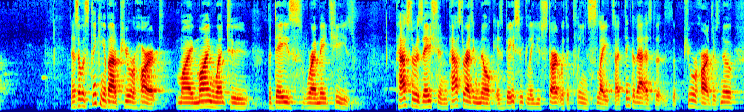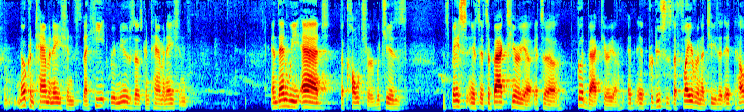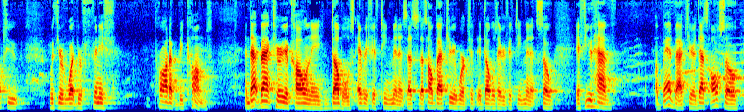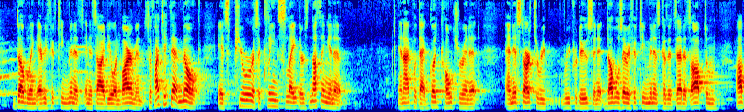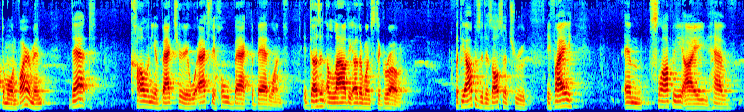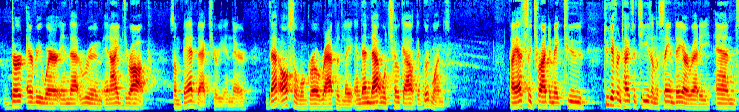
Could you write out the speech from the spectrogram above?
As I was thinking about a pure heart, my mind went to the days where I made cheese. Pasteurization, pasteurizing milk is basically you start with a clean slate. So I think of that as the, the pure heart. There's no, no contaminations. The heat removes those contaminations. And then we add the culture, which is it's, base, it's, it's a bacteria. It's a good bacteria. It, it produces the flavor in the cheese. It, it helps you with your, what your finished product becomes. And that bacteria colony doubles every 15 minutes. That's, that's how bacteria works, it, it doubles every 15 minutes. So if you have a bad bacteria, that's also doubling every 15 minutes in its ideal environment. So if I take that milk, it's pure, it's a clean slate, there's nothing in it, and I put that good culture in it, and it starts to re- reproduce, and it doubles every 15 minutes because it's at its optim- optimal environment, that colony of bacteria will actually hold back the bad ones. It doesn't allow the other ones to grow. But the opposite is also true. If I am sloppy, I have dirt everywhere in that room, and I drop some bad bacteria in there, that also will grow rapidly, and then that will choke out the good ones. I actually tried to make two, two different types of cheese on the same day already, and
